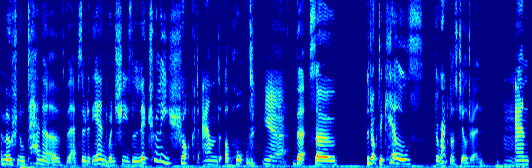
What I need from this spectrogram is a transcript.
emotional tenor of the episode at the end when she's literally shocked and appalled Yeah. that so the Doctor kills the Racnoss children Mm. and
